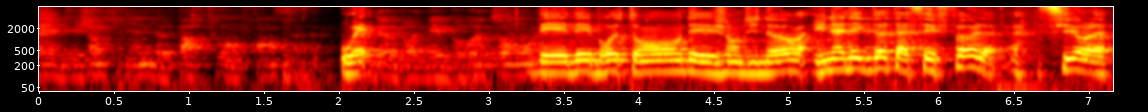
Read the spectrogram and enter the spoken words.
Avec des gens qui viennent de partout en France. Ouais. De- des Bretons. Des, gens du Nord. Une anecdote assez folle sur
